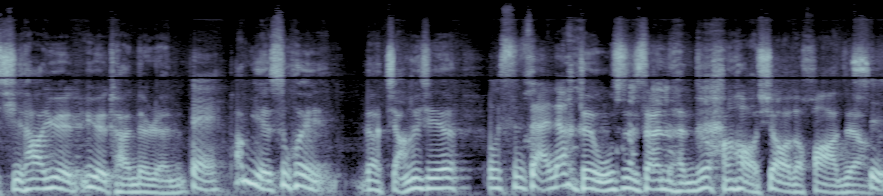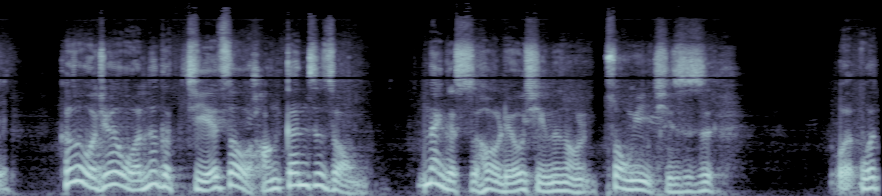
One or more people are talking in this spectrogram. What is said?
其他乐乐团的人，对，他们也是会要讲一些 五四三的，对五四三的很多很好笑的话这样。是。可是我觉得我那个节奏好像跟这种那个时候流行的那种综艺，其实是我我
